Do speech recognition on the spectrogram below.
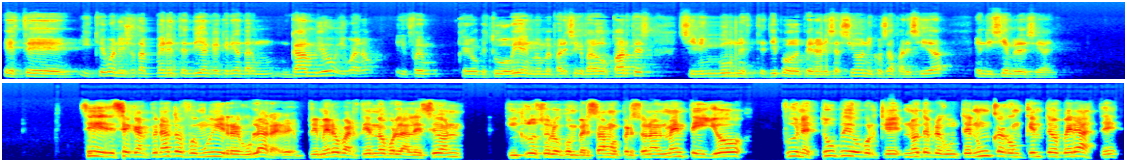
este, y que bueno, ellos también entendían que querían dar un, cambio, y bueno, y fue, creo que estuvo bien, ¿no? Me parece que para dos partes, sin ningún este, tipo de penalización ni cosa parecida, en diciembre de ese año. Sí, ese campeonato fue muy irregular. Eh, primero partiendo por la lesión, incluso lo conversamos personalmente, y yo fui un estúpido porque no te pregunté nunca con quién te operaste,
